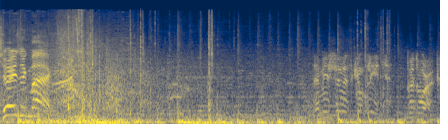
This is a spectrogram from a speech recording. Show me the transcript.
Changing mag! Good work.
